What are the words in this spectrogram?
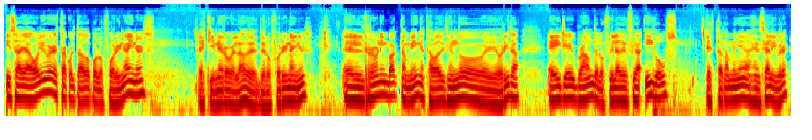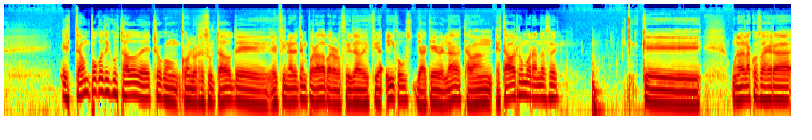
Isaiah Oliver está cortado por los 49ers, esquinero, ¿verdad? De, de los 49ers. El running back también estaba diciendo eh, ahorita, AJ Brown de los Philadelphia Eagles, está también en agencia libre. Está un poco disgustado, de hecho, con, los resultados del final de temporada para los Philadelphia Eagles, ya que, ¿verdad? Estaban, estaba rumorándose que una de las cosas era,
